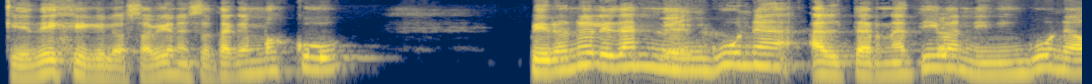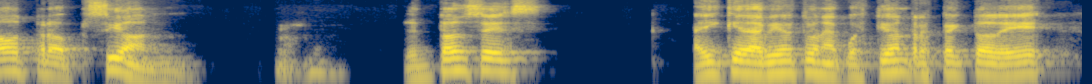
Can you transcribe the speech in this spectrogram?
que deje que los aviones ataquen Moscú, pero no le dan ninguna alternativa ni ninguna otra opción. Entonces, ahí queda abierta una cuestión respecto de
